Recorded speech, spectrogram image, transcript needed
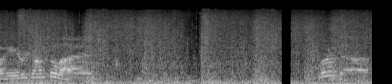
Oh, here we go to live. What the?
